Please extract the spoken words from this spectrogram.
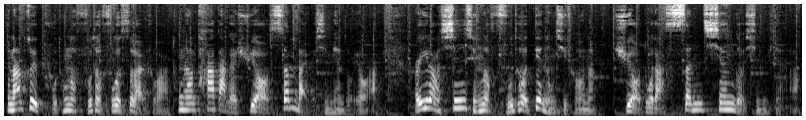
就拿最普通的福特福克斯来说啊，通常它大概需要三百个芯片左右啊，而一辆新型的福特电动汽车呢，需要多达三千个芯片啊。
